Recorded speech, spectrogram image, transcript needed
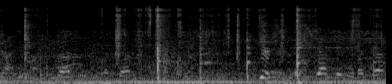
Gel. Gel benim bacağım. Gel benim bacağım.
